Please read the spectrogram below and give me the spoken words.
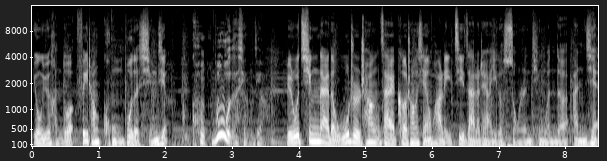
用于很多非常恐怖的行径。恐怖的行径，比如清代的吴志昌在《客窗闲话》里记载了这样一个耸人听闻的案件，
